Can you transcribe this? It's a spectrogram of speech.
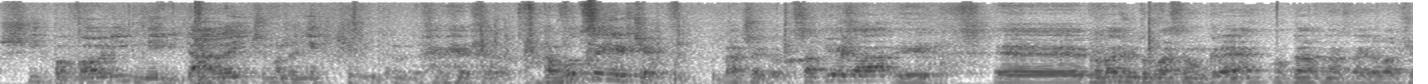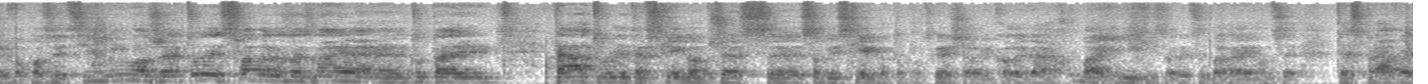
szli powoli, mieli dalej, czy może nie chcieli dalej? Dowódcy nie chcieli. Dlaczego? Sapiecha y, y, prowadził tu własną grę, od dawna znajdował się w opozycji, mimo że tu jest słabe rozeznanie y, tutaj teatru litewskiego przez y, Sobieskiego. To podkreślał i kolega Chuba i inni historycy badający tę sprawę,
